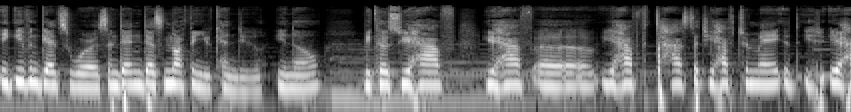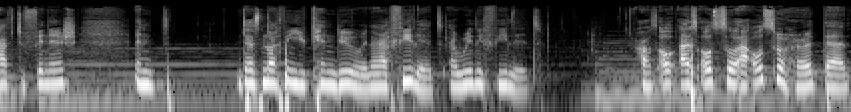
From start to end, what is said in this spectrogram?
it even gets worse. And then there's nothing you can do, you know, because you have you have uh, you have tasks that you have to make, you have to finish, and there's nothing you can do. And I feel it. I really feel it. I was also I also heard that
